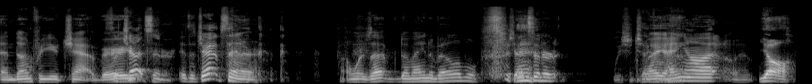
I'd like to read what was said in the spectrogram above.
and done for you chat. Very chat center. It's a chat center. Uh, oh, where's that domain available? Chat center. We should check. Wait, on hang that. on. y'all.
